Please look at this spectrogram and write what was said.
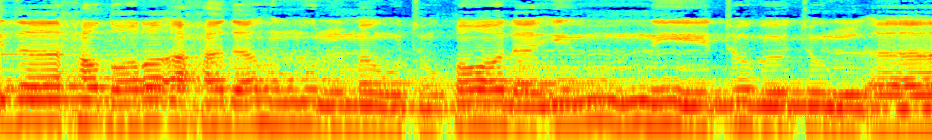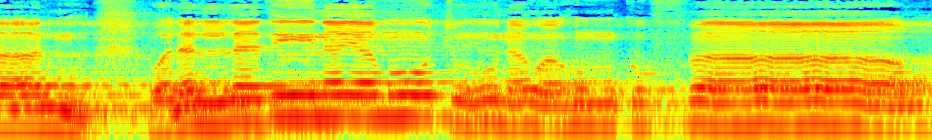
إذا حضر أحدهم الموت قال إني تبت الآن وللذين يموتون وهم كفار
